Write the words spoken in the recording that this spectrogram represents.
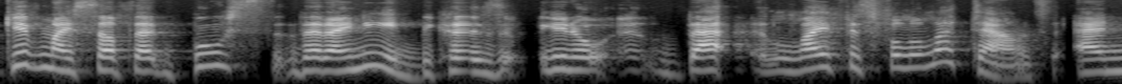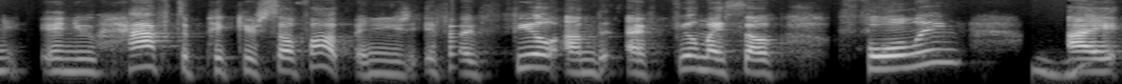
give myself that boost that I need because you know that life is full of letdowns and and you have to pick yourself up. And you, if I feel I'm I feel myself falling mm-hmm. I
